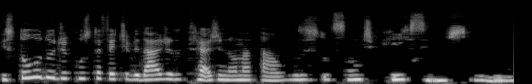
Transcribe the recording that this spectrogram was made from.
estudo de custo-efetividade da triagem neonatal. Os estudos são antiquíssimos. Uhum.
